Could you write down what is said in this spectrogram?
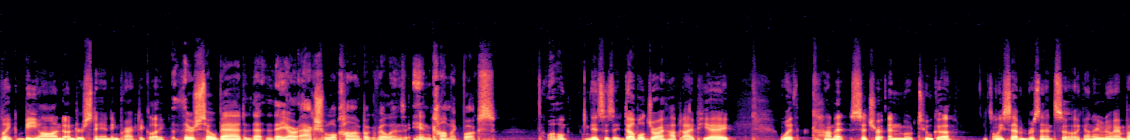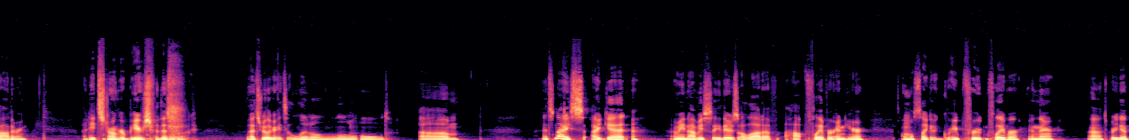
like beyond understanding practically. They're so bad that they are actual comic book villains in comic books. Well, this is a double dry hopped IPA with Comet, Citra, and Motueka. It's only 7%, so like I don't even know why I'm bothering. I need stronger beers for this book. That's really great. It's a little, little old. Um, it's nice. I get, I mean, obviously there's a lot of hop flavor in here, almost like a grapefruit flavor in there. Uh, it's pretty good.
